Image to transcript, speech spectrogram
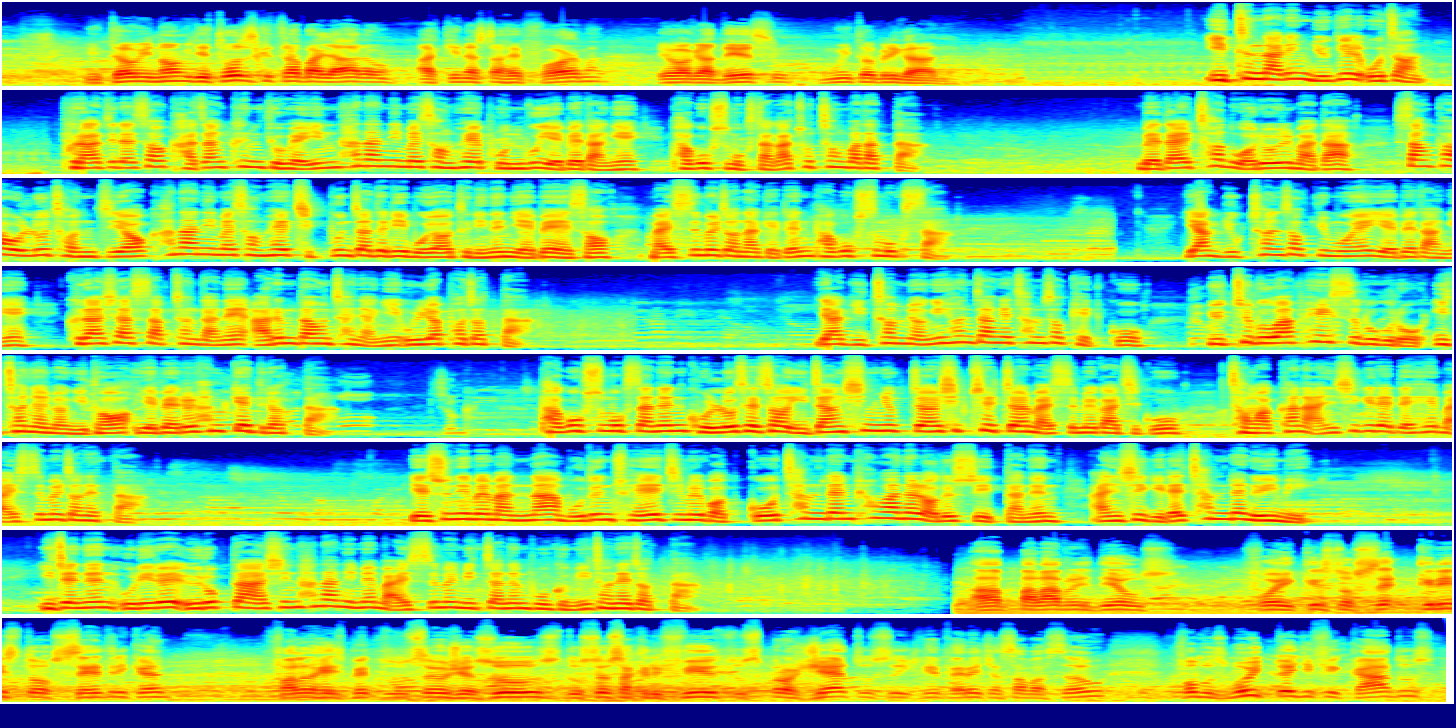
Então, em nome de todos que trabalharam aqui nesta reforma, eu agradeço, muito obrigado. 이튿날인 6일 오전 브라질에서 가장 큰 교회인 하나님의 성회 본부 예배당에 박옥수 목사가 초청받았다. 매달 첫 월요일마다 상파울루 전 지역 하나님의 성회 직분자들이 모여 드리는 예배에서 말씀을 전하게 된 박옥수 목사. 약 6천석 규모의 예배당에 그라시아스 합창단의 아름다운 찬양이 울려 퍼졌다. 약 2천 명이 현장에 참석했고 유튜브와 페이스북으로 2천여 명이 더 예배를 함께 드렸다. 박옥수 목사는 골로새서 2장 16절 17절 말씀을 가지고 정확한 안식일에 대해 말씀을 전했다. 예수님을 만나 모든 죄의 짐을 벗고 참된 평안을 얻을 수 있다는 안식일의 참된 의미. 이제는 우리를 의롭다 하신 하나님의 말씀을 믿자는 복음이 전해졌다. A palavra de Deus foi cristocê- cristocêntrica, falando a respeito do Senhor Jesus, do seu sacrifício, dos projetos em referente à salvação. Fomos muito edificados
